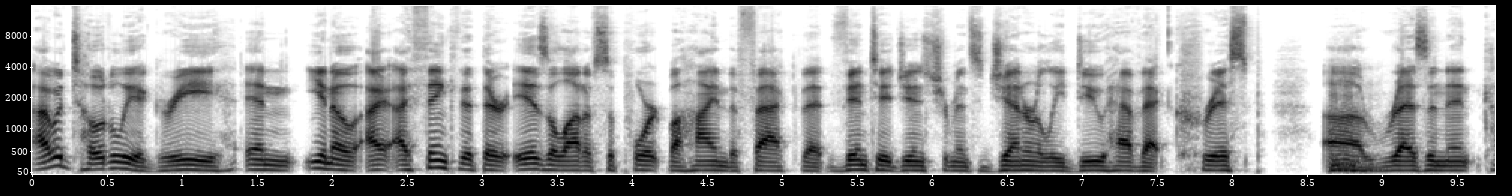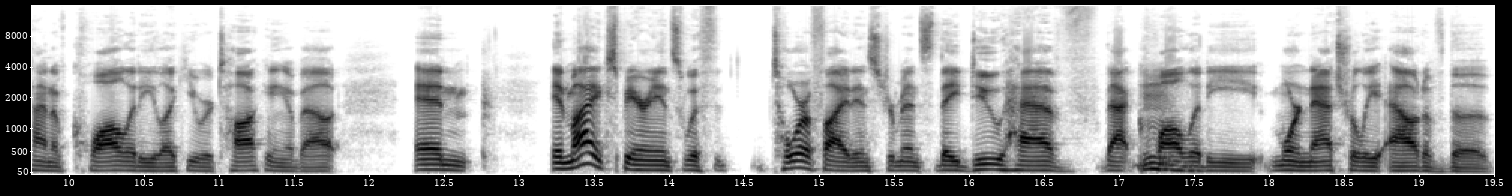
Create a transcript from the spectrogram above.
I would totally agree. And, you know, I, I, think that there is a lot of support behind the fact that vintage instruments generally do have that crisp, uh, mm. resonant kind of quality, like you were talking about. And in my experience with torrefied instruments, they do have that mm. quality mm. more naturally out of the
